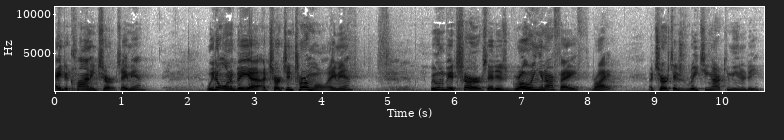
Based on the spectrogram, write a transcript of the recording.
a declining church. Amen? We don't want to be a, a church in turmoil. Amen? Amen? We want to be a church that is growing in our faith, right? A church that is reaching our community.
